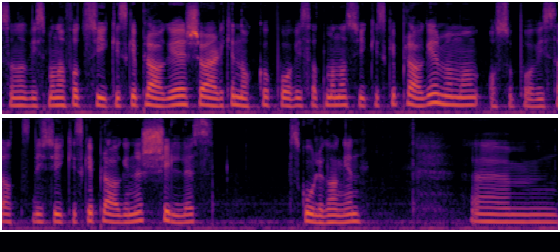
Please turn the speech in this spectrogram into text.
sånn at hvis man har fått psykiske plager, så er det ikke nok å påvise at man har psykiske plager, men man må også påvise at de psykiske plagene skyldes skolegangen. Um,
